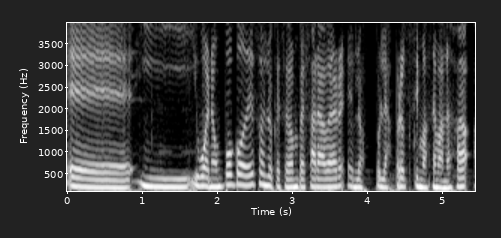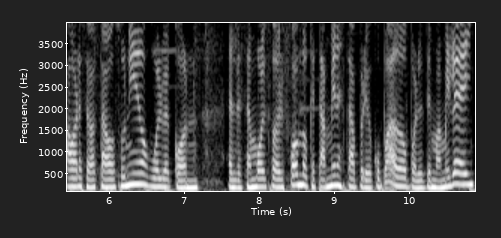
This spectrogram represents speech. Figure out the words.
eh, y, y bueno, un poco de eso es lo que se va a empezar a ver en los- las próximas semanas. Ahora se va a Estados Unidos, vuelve con el desembolso del fondo, que también está preocupado por el tema Milei.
